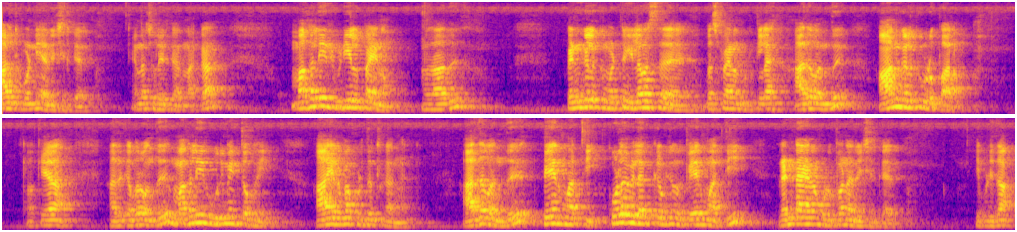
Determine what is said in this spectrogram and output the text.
ஆல்டர் பண்ணி அறிவிச்சிருக்காரு. என்ன சொல்லியிருக்காருனாக்கா மகளிர் விடியல் பயணம் அதாவது பெண்களுக்கு மட்டும் இலவச பஸ் பயணம் கொடுக்கல அதை வந்து ஆண்களுக்கு கொடுப்பாராம். ஓகேயா? அதுக்கப்புறம் வந்து மகளிர் உரிமை தொகை ஆயிரம் ரூபாய் கொடுத்துட்ருக்காங்க. அதை வந்து பேர் மாற்றி குலவிலக்கு அப்படின்னு ஒரு பேர் மாற்றி ரெண்டாயிரம் கொடுப்பான்னு அறிவிச்சிருக்காரு. இப்படி தான்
